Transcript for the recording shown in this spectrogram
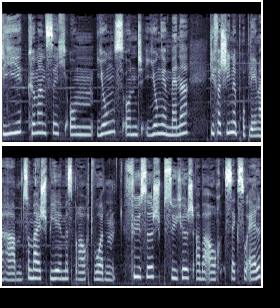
Die kümmern sich um Jungs und junge Männer, die verschiedene Probleme haben, zum Beispiel missbraucht wurden, physisch, psychisch, aber auch sexuell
